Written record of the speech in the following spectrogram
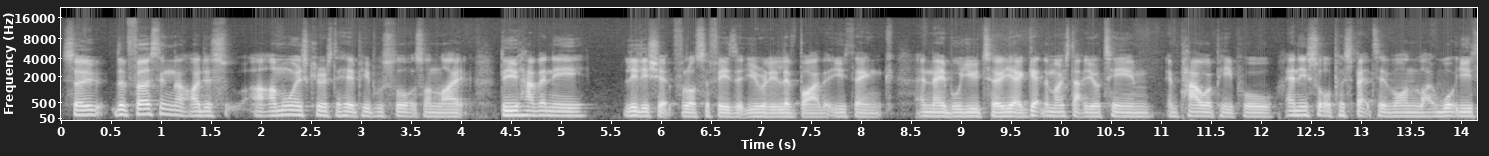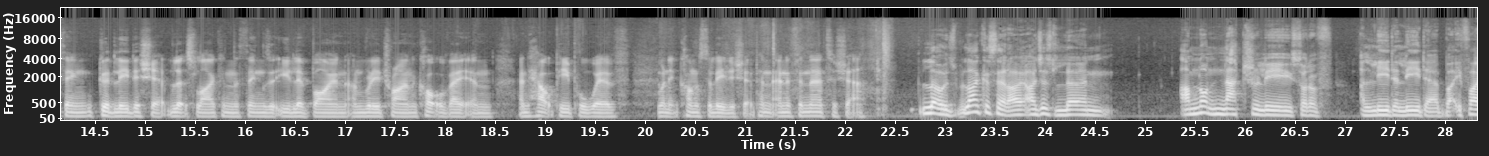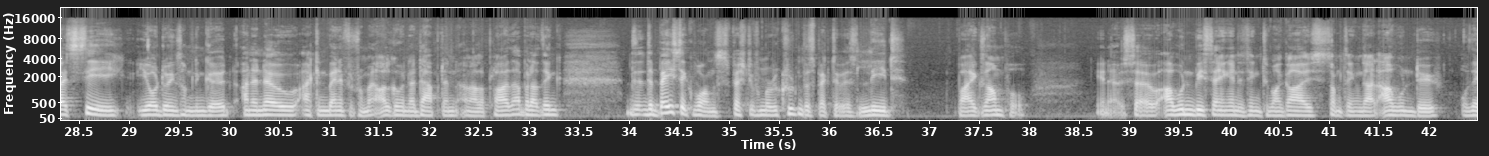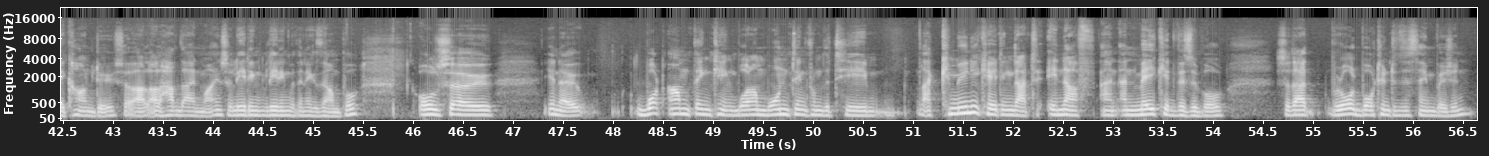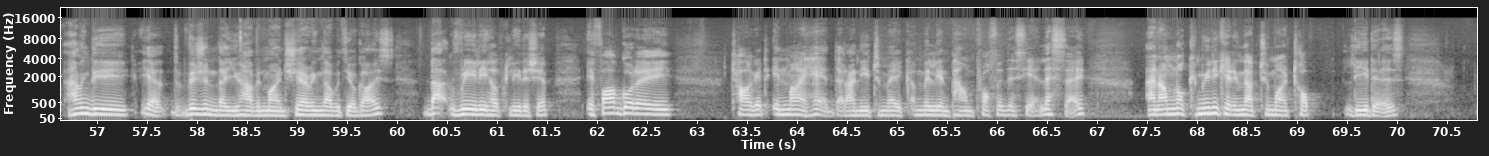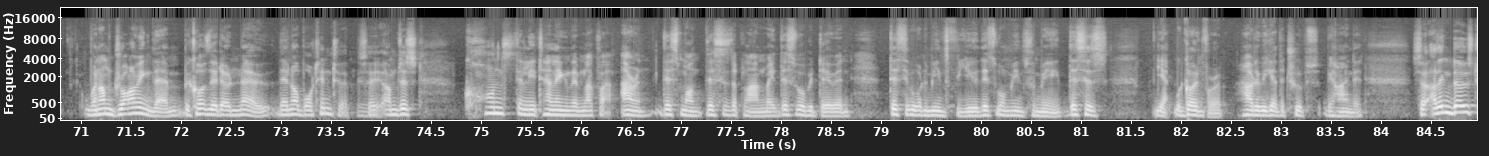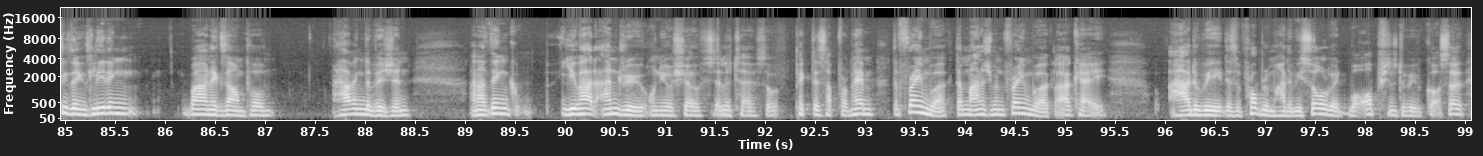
So the first thing that I just, I'm always curious to hear people's thoughts on like, do you have any leadership philosophies that you really live by that you think enable you to yeah get the most out of your team empower people. Any sort of perspective on like what you think good leadership looks like and the things that you live by and, and really try and cultivate and, and help people with when it comes to leadership and anything there to share? Loads. Like i said I, I just learn. I'm not naturally sort of a leader leader but if i see you're doing something good and i know i can benefit from it i'll go and adapt and, and i'll apply that. But i think the, the basic ones, especially from a recruitment perspective, is lead by example. You know, so I wouldn't be saying anything to my guys, something that I wouldn't do. or they can't do. So I'll, I'll have that in mind. So leading leading with an example. Also, you know, what I'm thinking, what I'm wanting from the team, like communicating that enough and, and make it visible so that we're all bought into the same vision. Having the yeah, the vision that you have in mind, sharing that with your guys, that really helps leadership. If I've got a target in my head that I need to make a million pound profit this year, let's say, and I'm not communicating that to my top leaders, when I'm driving them, because they don't know, they're not bought into it. Mm. So I'm just constantly telling them, like, Aaron, this month, this is the plan, mate. This is what we're doing. This is what it means for you. This is what it means for me. This is, yeah, we're going for it. How do we get the troops behind it? So I think those two things, leading by an example, having the vision, and I think you had Andrew on your show, Stilito, so pick this up from him. The framework, the management framework, like, okay, how do we, there's a problem, how do we solve it? What options do we've got? So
